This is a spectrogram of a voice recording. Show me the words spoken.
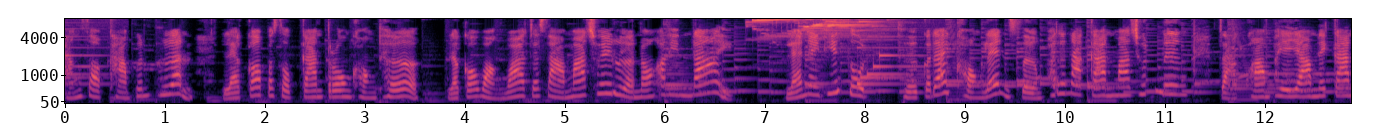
ทั้งสอบถามเพื่อนๆ และก็ประสบการณ์ตรงของเธอ แล้วก็หวังว่าจะสามารถช่วยเหลือน้องอลินได้ และในที่สุด เธอก็ได้ของเล่นเสริมพัฒนาการมาชุดหนึ่ง จากความพยายามในการ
